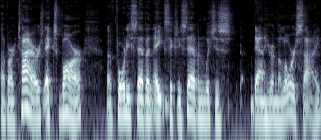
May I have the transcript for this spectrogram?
of our tires, x bar, of 47,867, which is down here on the lower side.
